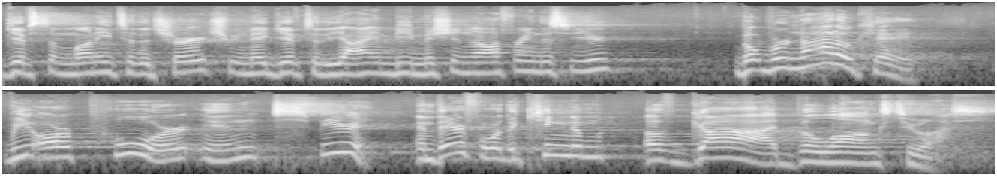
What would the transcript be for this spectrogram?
give some money to the church. We may give to the IMB mission offering this year. But we're not okay. We are poor in spirit. And therefore, the kingdom of God belongs to us.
